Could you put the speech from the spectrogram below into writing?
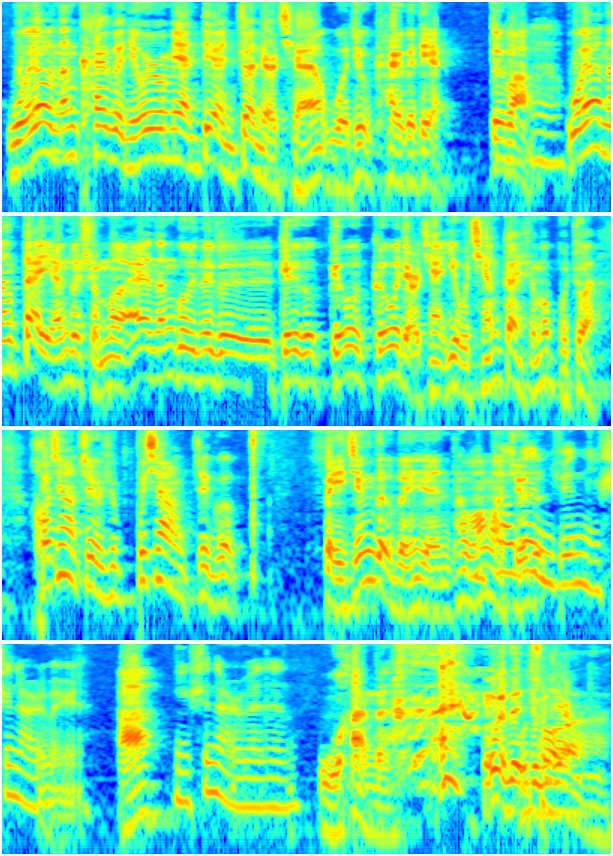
我要能开个牛肉面店赚点钱，我就开个店。对吧？我要能代言个什么，哎，能够那个给个给我给我点钱，有钱干什么不赚？好像就是不像这个北京的文人，他往往觉得你觉得你是哪儿的文人？啊，你是哪儿的文人呢？武汉的，我在不中间。错啊，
